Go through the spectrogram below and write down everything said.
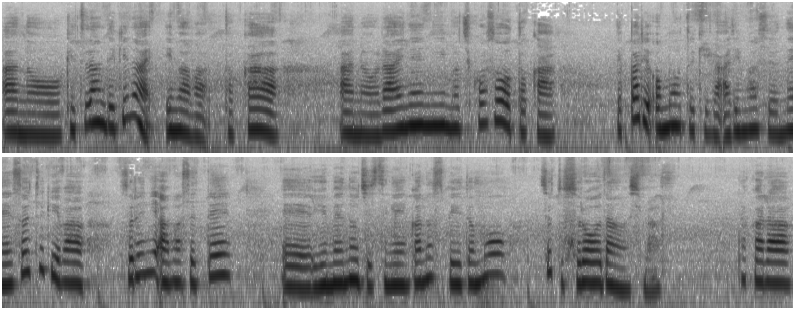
あの決断できない今はとかあの来年に持ち越そうとかやっぱり思う時がありますよね。そういう時はそれに合わせて、えー、夢の実現化のスピードもちょっとスローダウンします。だから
